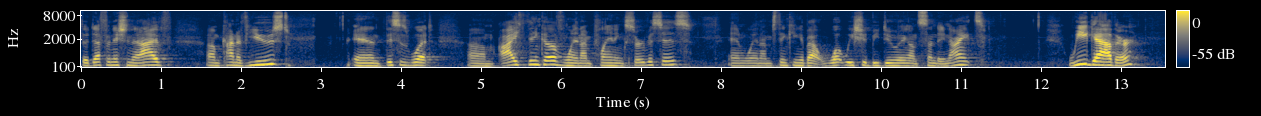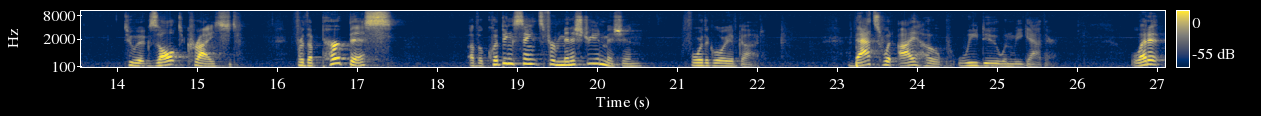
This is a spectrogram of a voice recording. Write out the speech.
the definition that I've um, kind of used. And this is what um, I think of when I'm planning services and when I'm thinking about what we should be doing on Sunday night. We gather to exalt Christ for the purpose of equipping saints for ministry and mission for the glory of God. That's what I hope we do when we gather. Let it,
